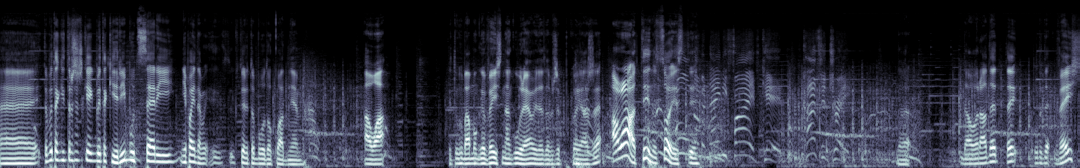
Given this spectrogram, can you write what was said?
E, to był taki troszeczkę jakby taki reboot serii, nie pamiętam, które to było dokładnie. Ała. Ja tu chyba mogę wejść na górę, o ile dobrze kojarzę. Ała, ty, no co jest, ty? Rule number 95, kid. Concentrate. Dobra. Dało radę tutaj, kurde, wejść?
